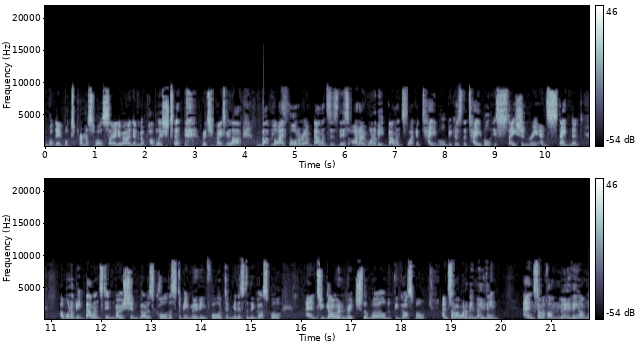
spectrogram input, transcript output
what their book's premise was. So anyway, I never got published, which makes me laugh. But my thought around balance is this: I don't want to be balanced like a table because the table is stationary and stagnant. I want to be balanced in motion. God has called us to be moving forward to minister the gospel and to go and reach the world with the gospel. And so I want to be moving. And so if I'm moving, I'm,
